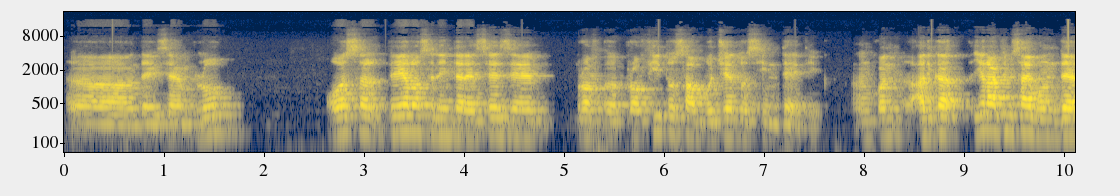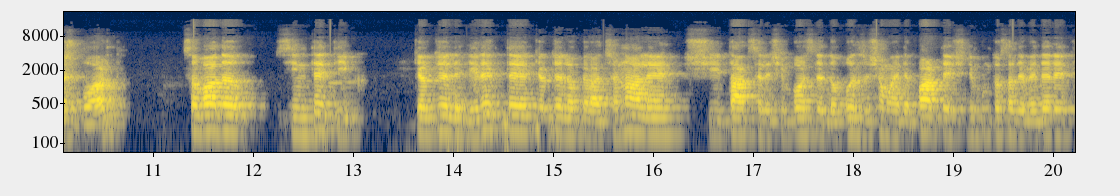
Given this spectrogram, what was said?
uh, de exemplu, o să, pe el o să-l intereseze uh, profitul sau bugetul sintetic. Adică el ar trebui să aibă un dashboard să vadă sintetic cheltuielile directe, cheltuielile operaționale și taxele și impozitele, dobânzi și așa mai departe. Și din punctul ăsta de vedere,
